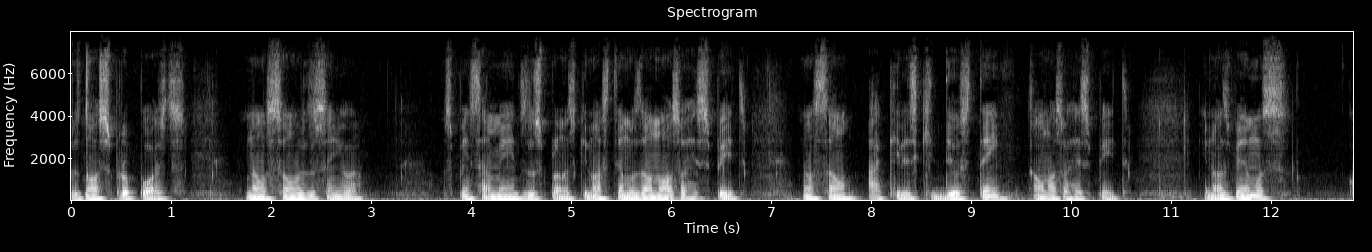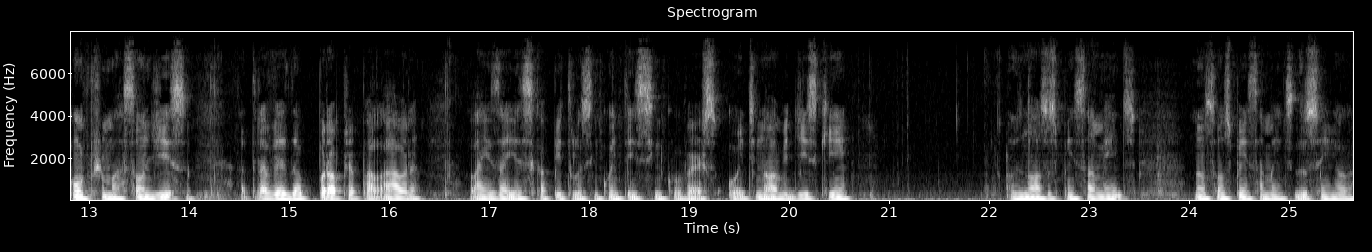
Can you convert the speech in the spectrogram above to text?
os nossos propósitos não são os do Senhor. Os pensamentos, os planos que nós temos ao nosso respeito não são aqueles que Deus tem ao nosso respeito. E nós vemos confirmação disso através da própria palavra. Lá em Isaías capítulo 55, verso 8 e 9 diz que os nossos pensamentos não são os pensamentos do Senhor.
